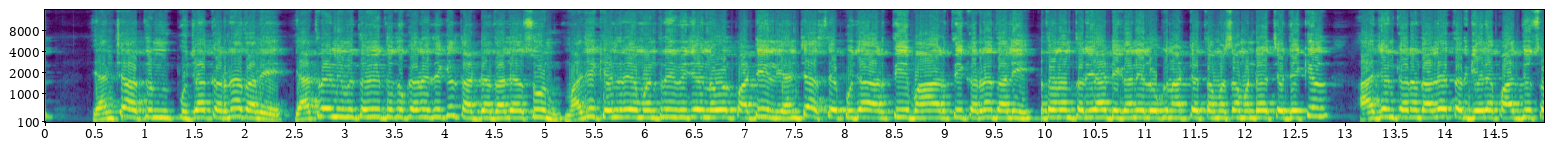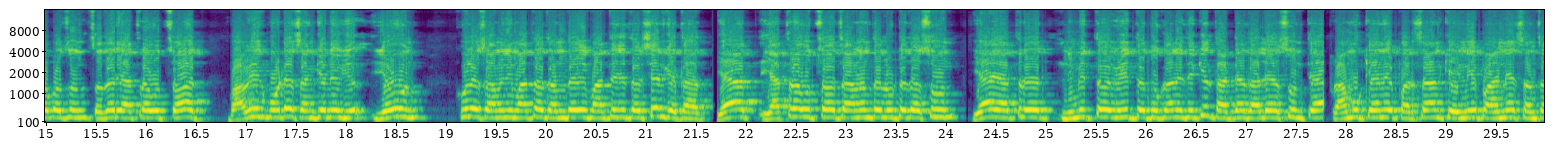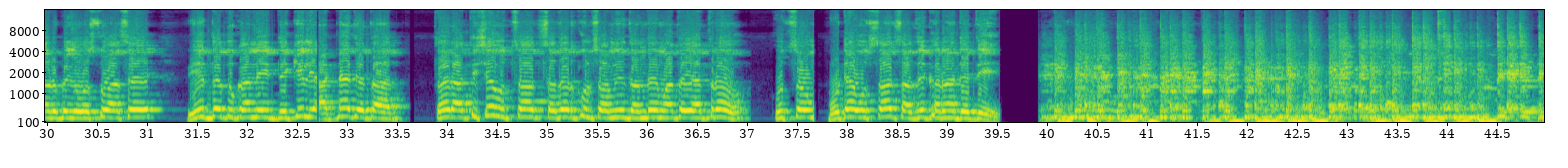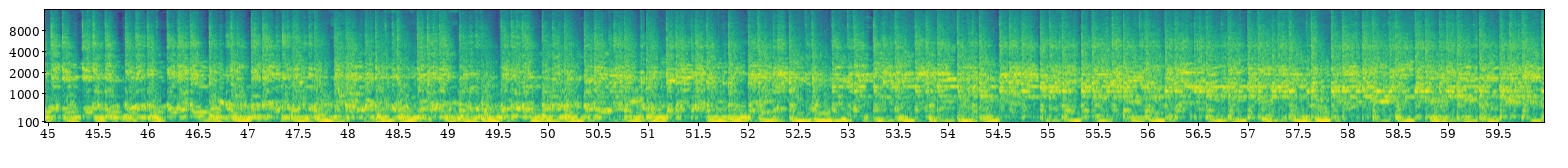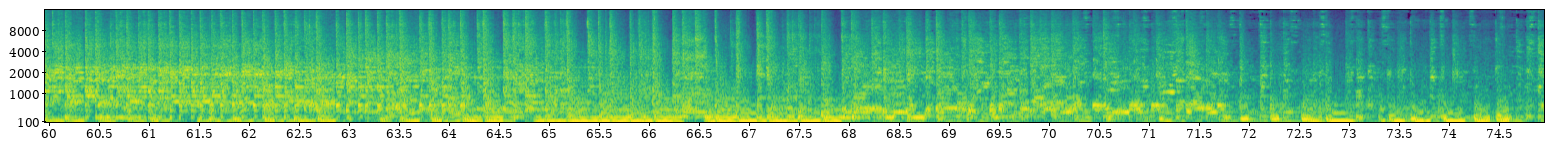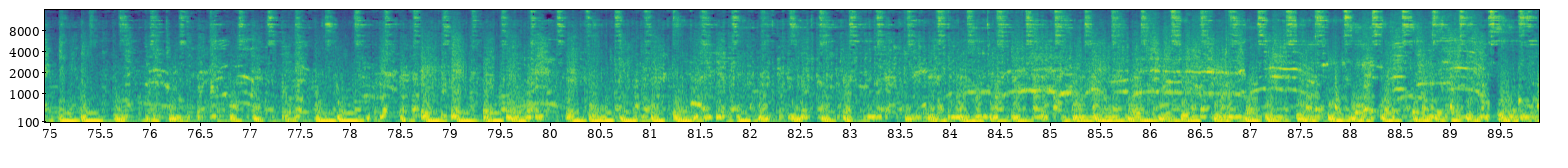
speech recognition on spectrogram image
यांच्या हातून पूजा करण्यात आले. यात्रेनिमित्त विविध दुकाने देखील ताटण्यात आले असून माजी केंद्रीय मंत्री विजय नवल पाटील यांच्या हस्ते पूजा आरती महाआरती करण्यात आली. त्यानंतर या ठिकाणी लोकनाट्य तमाशा मंडळाचे देखील आयोजन करण्यात आले. तर गेल्या पाच दिवसापासून सदर यात्रा उत्सवात भाविक मोठ्या संख्येने येऊन कुलस्वामिनी माता धनदाई मातेचे दर्शन घेतात. या यात्रा उत्सवाचा आनंद लुटत असून या यात्रे निमित्त विविध दुकाने देखील थाटण्यात आले असून त्या प्रामुख्याने फरसाण खेळणी पाळणे संसारोपयोगी वस्तू असे विविध दुकाने देखील थाटण्यात येतात. तर अतिशय उत्साहात सदर कुलस्वामिनी धनदाई माता यात्रा उत्सव मोठ्या उत्साहात साजरी करण्यात येते.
